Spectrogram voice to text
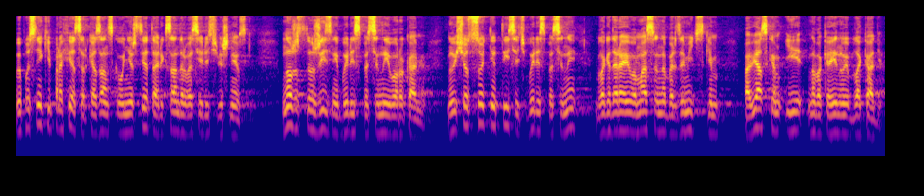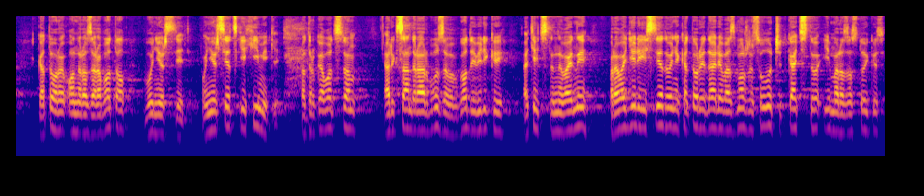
выпускник и профессор Казанского университета Александр Васильевич Вишневский. Множество жизней были спасены его руками, но еще сотни тысяч были спасены благодаря его масляно-бальзамическим повязкам и новокаиновой блокаде, которую он разработал в университете. Университетские химики под руководством Александра Арбузова в годы Великой Отечественной войны проводили исследования, которые дали возможность улучшить качество и морозостойкость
